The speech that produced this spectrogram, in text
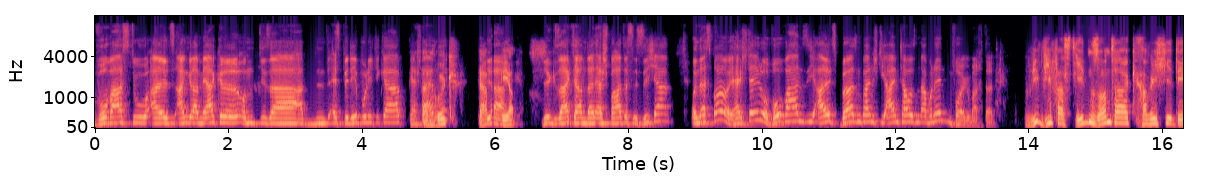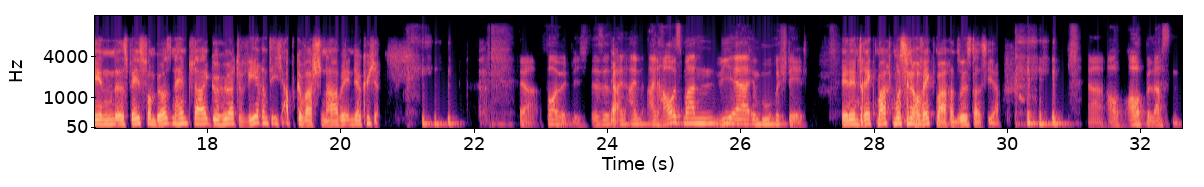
Wo warst du, als Angela Merkel und dieser SPD-Politiker Per Steinbrück, ja, ja, ja. die gesagt haben, dein Erspartes ist sicher? Und das war, Herr Stello, wo waren Sie, als Börsenbunch die 1000 Abonnenten vollgemacht hat? Wie, wie, fast jeden Sonntag habe ich den äh, Space vom Börsenhändler gehört, während ich abgewaschen habe in der Küche. ja, vorbildlich. Das ist ja. ein, ein, ein Hausmann, wie er im Buche steht. Wer den Dreck macht, muss ihn auch wegmachen. So ist das hier. ja, auch, auch belastend.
